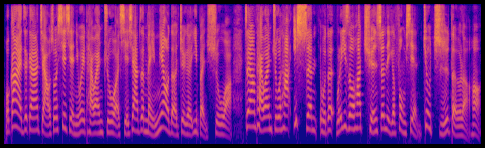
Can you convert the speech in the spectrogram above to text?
我刚才就跟他讲，我说谢谢你为台湾猪啊写下这美妙的这个一本书啊，这让台湾猪它一生，我的我的意思说他全身的一个奉献就值得了哈。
